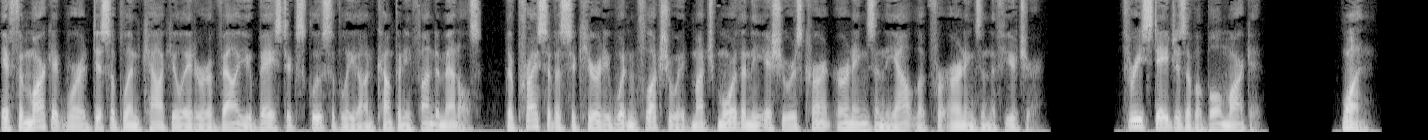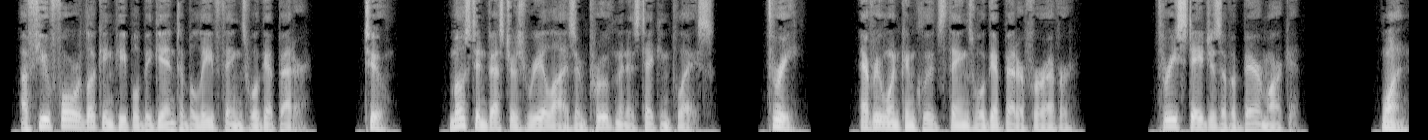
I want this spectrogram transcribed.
If the market were a disciplined calculator of value based exclusively on company fundamentals, the price of a security wouldn't fluctuate much more than the issuer's current earnings and the outlook for earnings in the future. Three stages of a bull market. 1. A few forward looking people begin to believe things will get better. 2. Most investors realize improvement is taking place. 3. Everyone concludes things will get better forever. Three stages of a bear market. 1.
